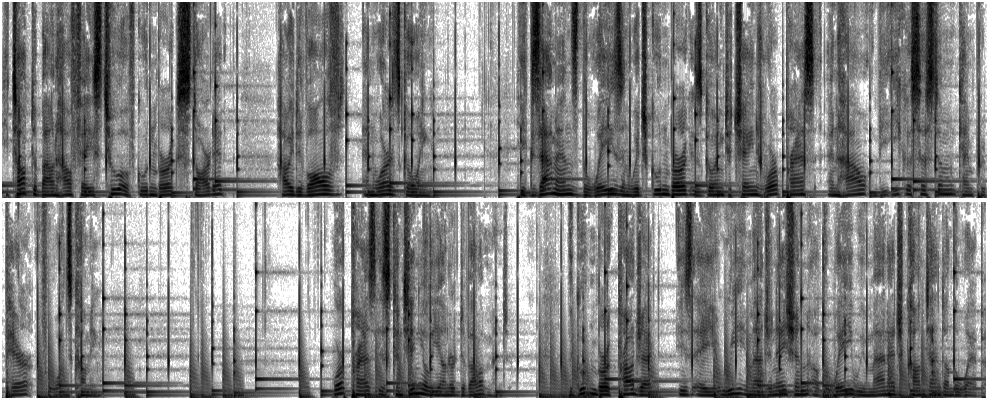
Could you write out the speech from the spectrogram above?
he talked about how phase 2 of Gutenberg started, how it evolved, and where it's going. Examines the ways in which Gutenberg is going to change WordPress and how the ecosystem can prepare for what's coming. WordPress is continually under development. The Gutenberg project is a reimagination of the way we manage content on the web.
